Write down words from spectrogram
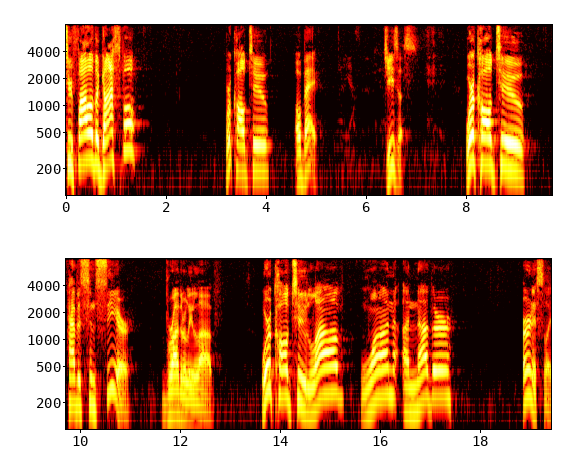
to follow the gospel, we're called to obey Jesus. We're called to have a sincere brotherly love. We're called to love one another earnestly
